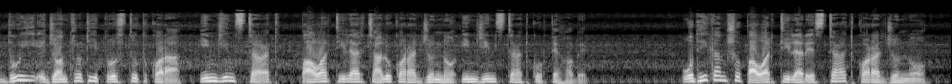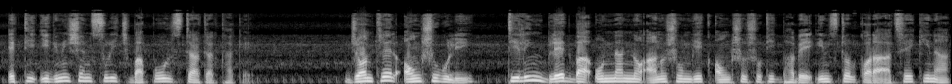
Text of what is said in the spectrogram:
দুই, এ যন্ত্রটি প্রস্তুত করা, ইঞ্জিন স্টার্ট, পাওয়ার টিলার চালু করার জন্য ইঞ্জিন স্টার্ট করতে হবে। অধিকাংশ পাওয়ার টিলারে স্টার্ট করার জন্য একটি ইগনিশন সুইচ বা পুল স্টার্টার থাকে। যন্ত্রের অংশগুলি টিলিং ব্লেড বা অন্যান্য আনুষঙ্গিক অংশ সঠিকভাবে ইনস্টল করা আছে কিনা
